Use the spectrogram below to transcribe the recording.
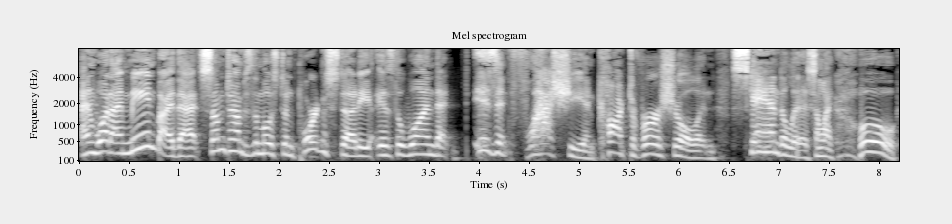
And what I mean by that, sometimes the most important study is the one that isn't flashy and controversial and scandalous and like, oh,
